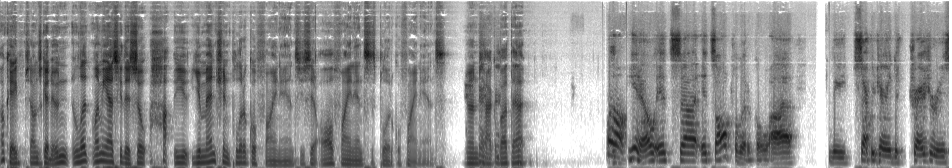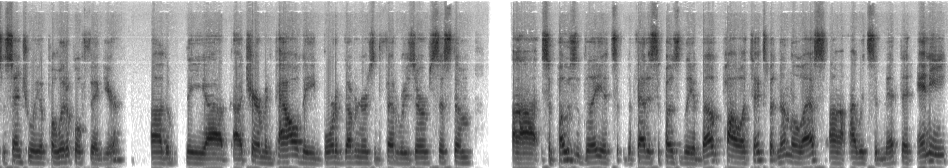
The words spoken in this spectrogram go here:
Okay, sounds good. And let, let me ask you this. So how, you you mentioned political finance. You said all finance is political finance. You want to talk about that? Well, you know, it's uh, it's all political. Uh, the Secretary of the Treasury is essentially a political figure. Uh, the the uh, uh, Chairman Powell, the Board of Governors of the Federal Reserve System, uh, supposedly it's the Fed is supposedly above politics, but nonetheless, I would submit that any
